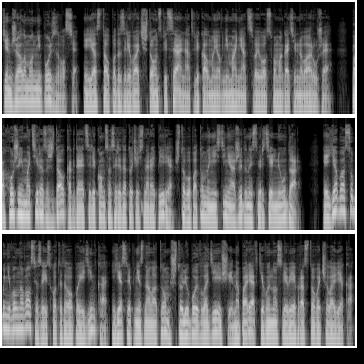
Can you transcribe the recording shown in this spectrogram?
Кинжалом он не пользовался, и я стал подозревать, что он специально отвлекал мое внимание от своего вспомогательного оружия. Похоже, и Матирос ждал, когда я целиком сосредоточусь на рапире, чтобы потом нанести неожиданный смертельный удар. И я бы особо не волновался за исход этого поединка, если б не знал о том, что любой владеющий на порядке выносливее простого человека.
